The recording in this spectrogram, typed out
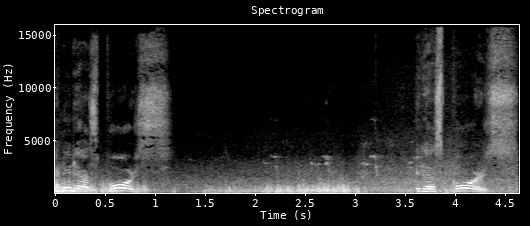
And it has pores. It has pores.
